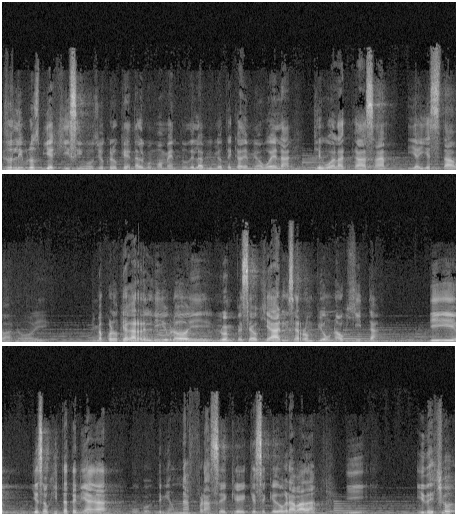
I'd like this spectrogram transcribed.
esos libros viejísimos. Yo creo que en algún momento de la biblioteca de mi abuela llegó a la casa y ahí estaba, ¿no? Y, y me acuerdo que agarré el libro y lo empecé a hojear y se rompió una hojita. Y, esa hojita tenía, tenía una frase que, se quedó grabada y, y, de hecho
